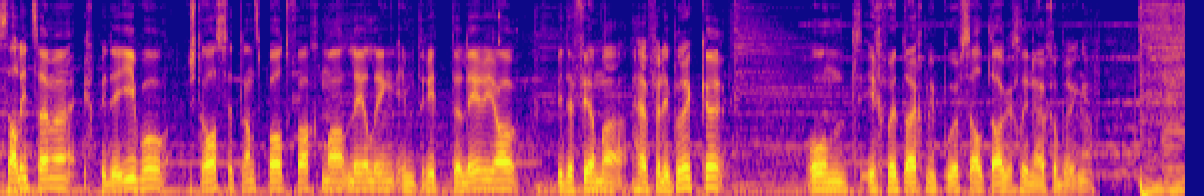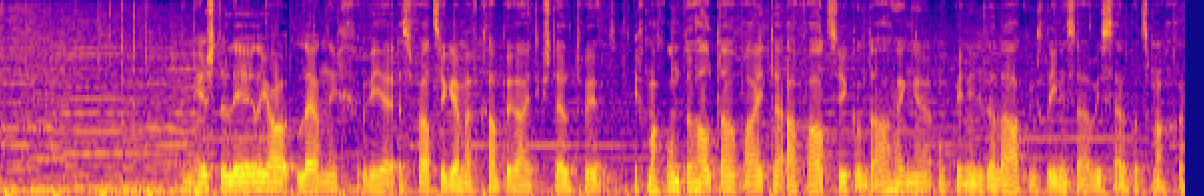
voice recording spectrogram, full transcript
Salut zusammen, ich bin der Ivo, Strassentransportfachmann, Lehrling im dritten Lehrjahr bei der Firma Häfeli Brücke und ich würde euch meinen Berufsalltag ein bisschen näher bringen. Im ersten Lehrjahr lerne ich, wie ein Fahrzeug MFK bereitgestellt wird. Ich mache Unterhaltarbeiten an Fahrzeug und Anhängen und bin in der Lage, einen kleinen Service selber zu machen.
